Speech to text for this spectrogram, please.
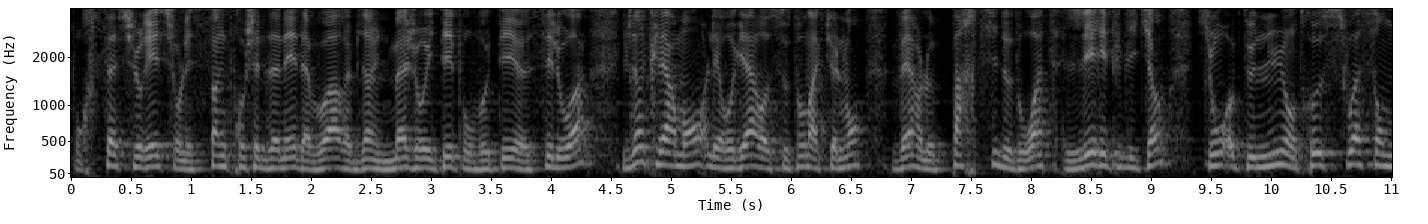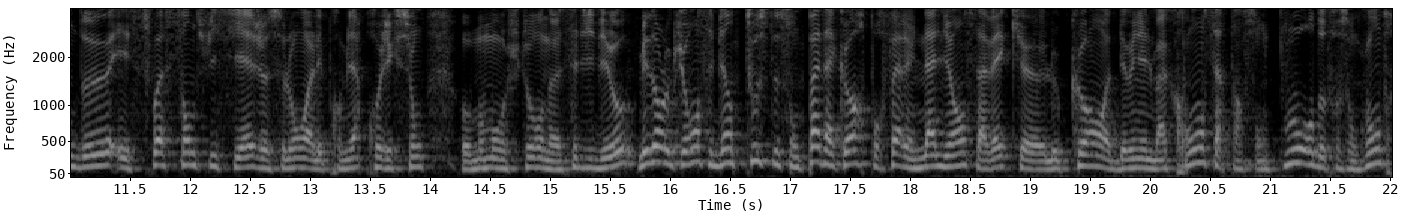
pour s'assurer sur les 5 prochaines années d'avoir eh bien une majorité pour voter euh, ces lois, eh bien clairement les regards se tournent actuellement vers le parti de droite Les Républicains qui ont obtenu entre 62 et 68 sièges selon les premières projections au moment où je tourne cette vidéo. Mais en l'occurrence, eh bien tous ne sont pas d'accord pour faire une alliance avec euh, le camp d'Emmanuel Macron. Certains sont pour, d'autres sont contre.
